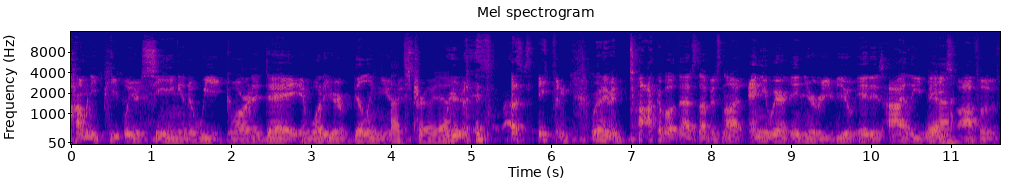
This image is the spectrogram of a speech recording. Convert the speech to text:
how many people you're seeing in a week or in a day, and what are your billing units. That's true, yeah. Not even we don't even talk about that stuff. It's not anywhere in your review. It is highly based Yeah. off of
